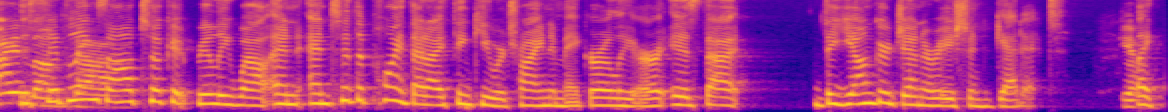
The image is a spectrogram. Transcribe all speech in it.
I the siblings that. all took it really well. And, and to the point that I think you were trying to make earlier is that the younger generation get it. Yeah. Like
